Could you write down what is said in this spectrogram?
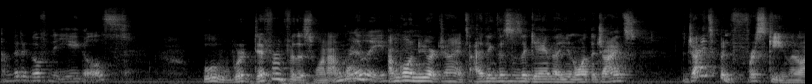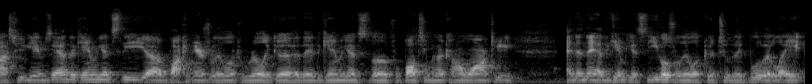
I'm gonna go for the Eagles. Ooh, we're different for this one. I'm going. Really? I'm going New York Giants. I think this is a game that you know what the Giants. The Giants have been frisky in their last few games. They had the game against the uh, Buccaneers where they looked really good. They had the game against the football team where they're kind of wonky, and then they had the game against the Eagles where they looked good too. But They blew it late.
